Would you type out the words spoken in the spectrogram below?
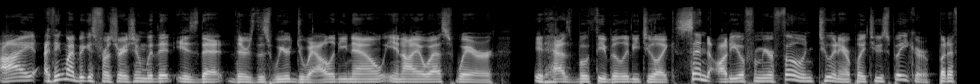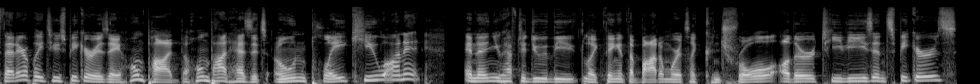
I, I think my biggest frustration with it is that there's this weird duality now in iOS where it has both the ability to like send audio from your phone to an AirPlay 2 speaker. But if that AirPlay 2 speaker is a HomePod, the HomePod has its own play queue on it. And then you have to do the like thing at the bottom where it's like control other TVs and speakers.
